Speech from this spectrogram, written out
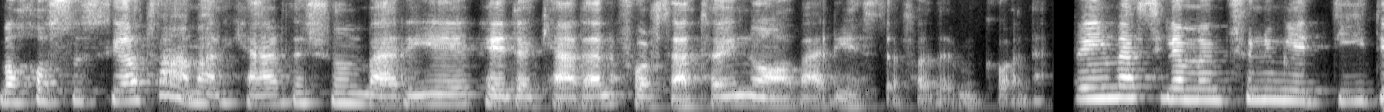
با خصوصیات و عملکردشون برای پیدا کردن فرصت های نوآوری استفاده می‌کنه. به این وسیله ما می‌تونیم یه دید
